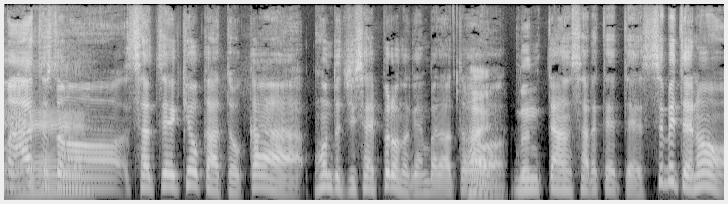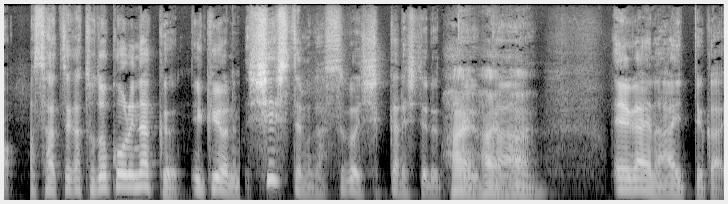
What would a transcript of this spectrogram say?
まあ、あとその撮影許可とか本当実際プロの現場だはい。と分担されてて全ての撮影が滞りなくいくようにシステムがすごいしっかりしてるっていうか、はいはいはい。映画への愛っていうか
